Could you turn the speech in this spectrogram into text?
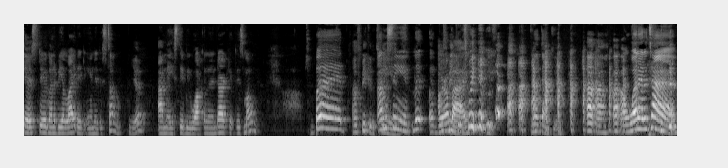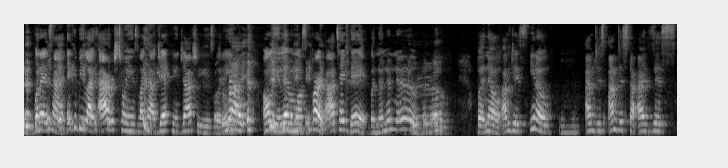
there's still going to be a light at the end of this tunnel. yep. I may still be walking in the dark at this moment, but I'm speaking. Twins. I'm seeing look a I'm girl by. speaking twins. No, thank you. Uh uh-uh, uh one at a time. One at a time. They could be like Irish twins, like how Jackie and Joshua is, they right. only eleven months apart. I'll take that, but no, no, no, no, no. But no, I'm just, you know, Mhm. I'm just, I'm just, I just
